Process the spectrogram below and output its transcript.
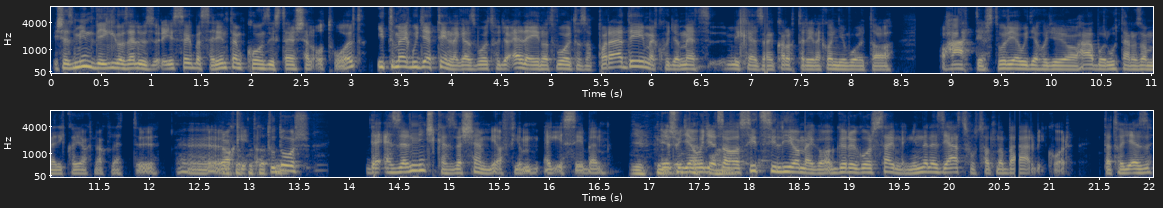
És ez mindvégig az előző részekben szerintem konzisztensen ott volt. Itt meg ugye tényleg ez volt, hogy a elején ott volt az a parádé, meg hogy a Metz Mikkelsen karakterének annyi volt a, a háttérsztoria, ugye, hogy a háború után az amerikaiaknak lett ő, ö, rakétatudós, de ezzel nincs kezdve semmi a film egészében. egyébként És ugye, hogy ez a Szicília, meg a Görögország, meg minden, ez játszódhatna bármikor. Tehát, hogy ez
